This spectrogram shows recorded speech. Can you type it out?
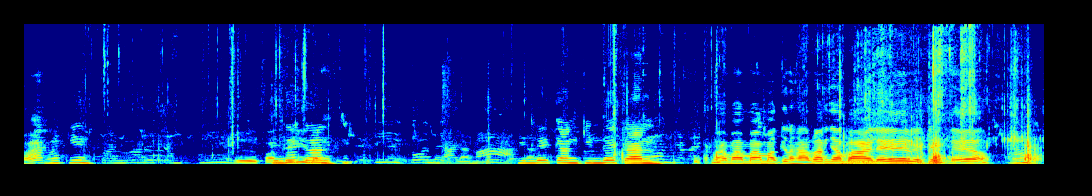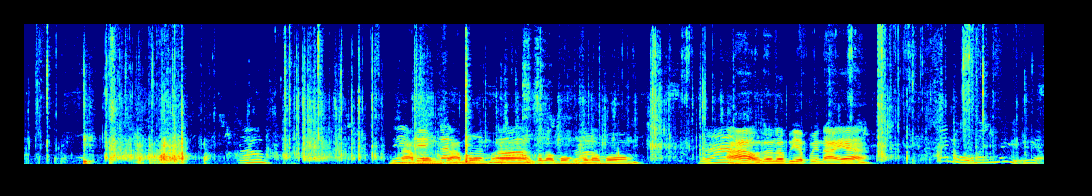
ฮะเอากิน เออฟันกินด้ดีวยกันะ น กินด้วยกันกินด้วยกัน มามามามากินอาหารว่างยามบ่ายแล้วเด็กๆแล้วเอาเอานี่สามแบ่มุงมกันสามมุมคนละอ่ากล่องคนละมุมคนละมุมมาอ้าวแล้วระเบียบไปไหนอะไม่รู้มันไม่อยู่นี่เหรอ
